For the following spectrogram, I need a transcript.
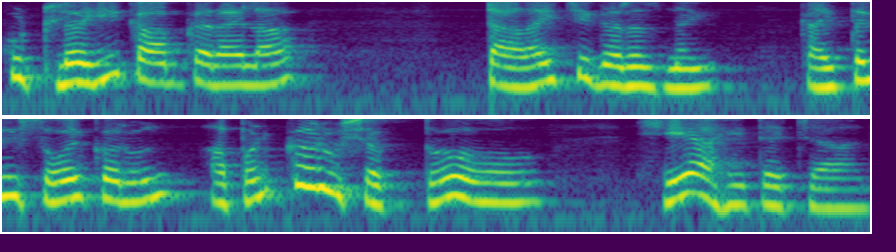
कुठलंही काम करायला टाळायची गरज नाही. काहीतरी सोय करून आपण करू शकतो. हे आहे त्याच्यात.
